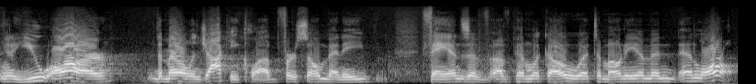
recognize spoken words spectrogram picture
know, you are the Maryland Jockey Club for so many fans of, of Pimlico, uh, Timonium, and, and Laurel.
